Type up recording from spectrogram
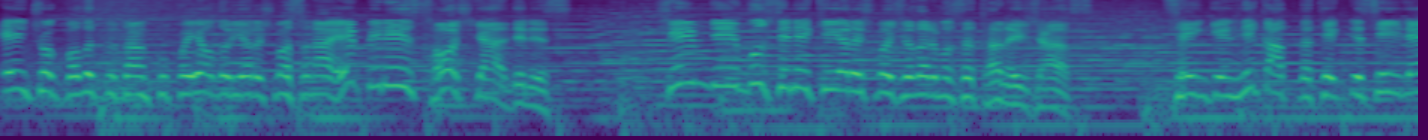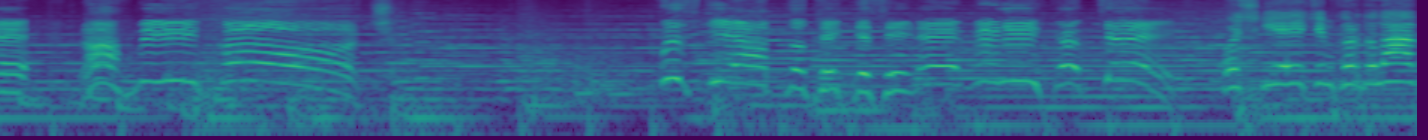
en çok balık tutan kupayı alır yarışmasına hepiniz hoş geldiniz. Şimdi bu seneki yarışmacılarımızı tanıyacağız. Zenginlik adlı teknesiyle Rahmi Koç. Fıskiye adlı teknesiyle Melih Gökçek. Fışkiyeyi kim kırdı lan?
